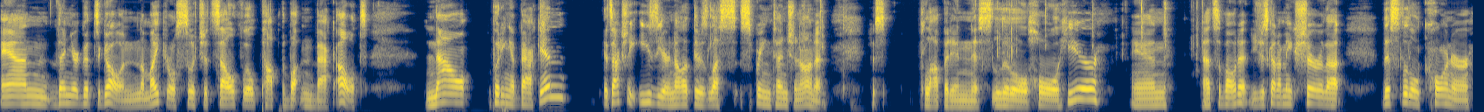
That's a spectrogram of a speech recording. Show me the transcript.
And then you're good to go. And the micro switch itself will pop the button back out. Now, putting it back in, it's actually easier now that there's less spring tension on it. Just plop it in this little hole here, and that's about it. You just gotta make sure that this little corner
